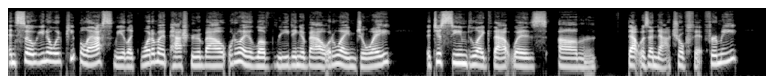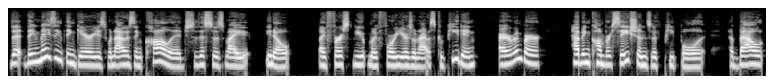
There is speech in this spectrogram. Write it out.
And so, you know, when people ask me, like, what am I passionate about? What do I love reading about? What do I enjoy? It just seemed like that was um, that was a natural fit for me. The the amazing thing, Gary, is when I was in college. So this was my, you know, my first year, my four years when I was competing. I remember having conversations with people about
